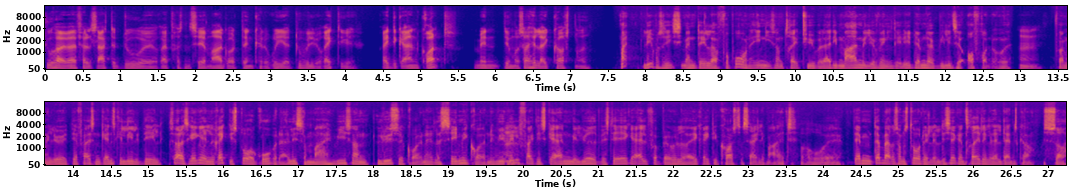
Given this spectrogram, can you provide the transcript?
du har i hvert fald sagt, at du øh, repræsenterer meget godt den kategori, at du vil jo rigtig, rigtig gerne grønt, men det må så heller ikke koste noget. Nej, lige præcis. Man deler forbrugerne ind i sådan tre typer. Der er de meget miljøvenlige. Det er dem, der er villige til at ofre noget mm. for miljøet. Det er faktisk en ganske lille del. Så er der skal en rigtig stor gruppe, der er ligesom mig. Vi er sådan lysegrønne eller semigrønne. Vi mm. vil faktisk gerne miljøet, hvis det ikke er alt for bøvlet og ikke rigtig koster særlig meget. Og øh, dem, dem er der sådan en stor del, eller det er cirka en tredjedel af alle danskere. Så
